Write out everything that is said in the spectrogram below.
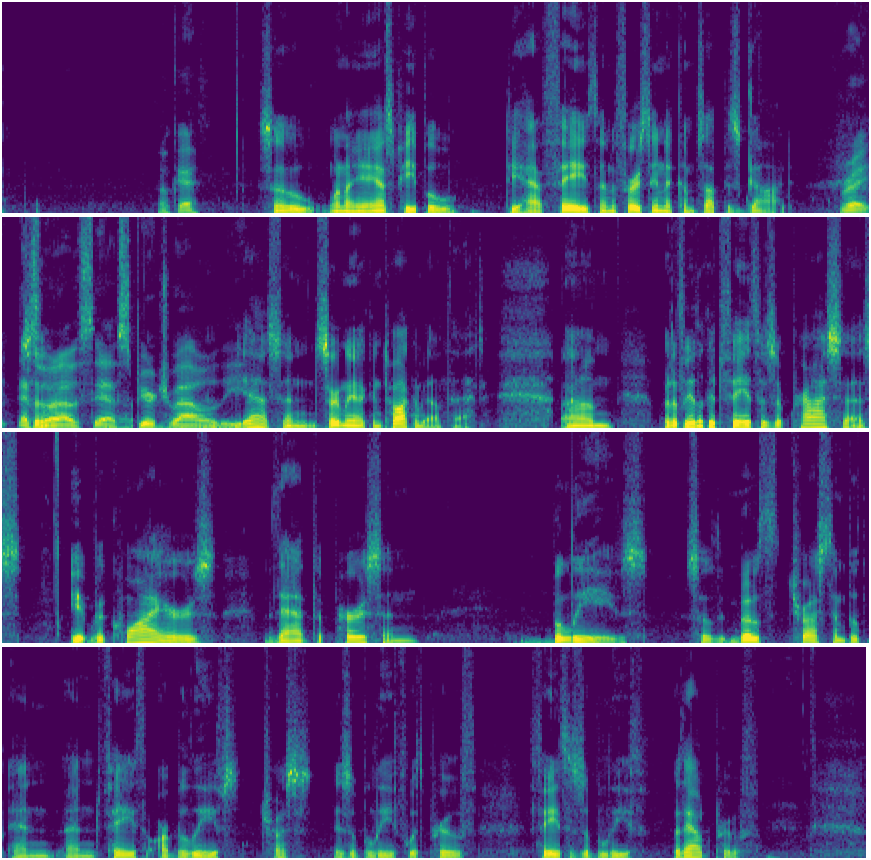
Okay. So when I ask people, do you have faith? And the first thing that comes up is God. Right. That's So- what I was. Yeah. Spirituality. Yes, and certainly I can talk about that. Um, but if we look at faith as a process, it requires that the person believes. So both trust and, and and faith are beliefs. Trust is a belief with proof. Faith is a belief without proof.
